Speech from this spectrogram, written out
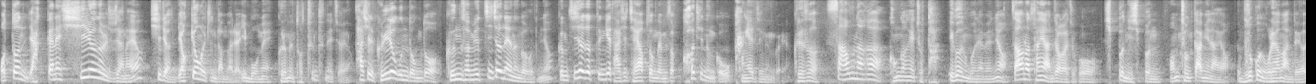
어떤 약간의 시련을 주잖아요. 시련, 역경을 준단 말이에요. 이 몸에. 그러면 더 튼튼해져요. 사실 근력 운동도 근섬유 찢어내는 거거든요. 그럼 찢어졌던 게 다시 재합성되면서 커지는 거고 강해지는 거예요. 그래서 사우나가 건강에 좋다. 이거는 뭐냐면요. 사우나탕에 앉아가지고 10분, 20분 엄청 땀이 나요. 무조건 오래 하면 안 돼요.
